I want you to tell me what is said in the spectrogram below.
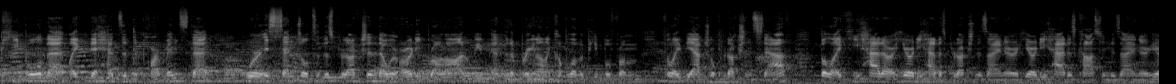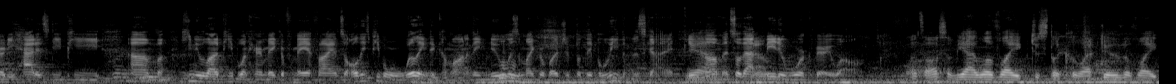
people that like the heads of departments that were essential to this production that were already brought on. We ended up bringing on a couple other people from for like the actual production staff, but like he had our, he already had his production designer, he already had his costume designer, he already had his DP. Um, he knew a lot of people in hair and makeup from AFI, and so all these people were willing to come on, and they knew it was a micro budget, but they believed in this guy. Yeah. Um, and so that Yeah. made it work very well. That's awesome. Yeah, I love like just the collective of like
